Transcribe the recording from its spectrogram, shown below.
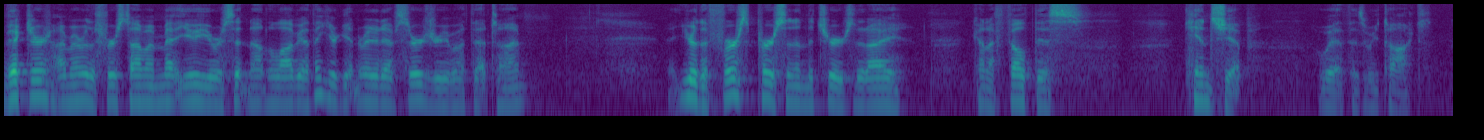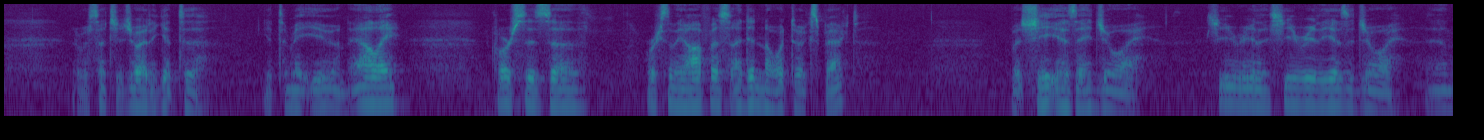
Victor, I remember the first time I met you, you were sitting out in the lobby. I think you're getting ready to have surgery about that time. You're the first person in the church that I kind of felt this kinship with as we talked. It was such a joy to get to get to meet you and Allie. Of course, is uh, works in the office. I didn't know what to expect, but she is a joy. She really, she really is a joy, and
